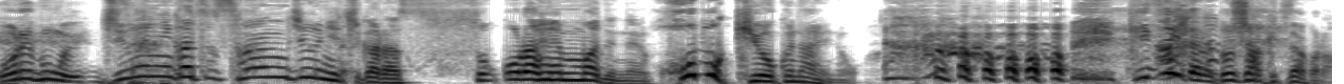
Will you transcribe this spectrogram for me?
俺もう12月30日からそこら辺までねほぼ記憶ないの 気づいたら年明けてたから。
